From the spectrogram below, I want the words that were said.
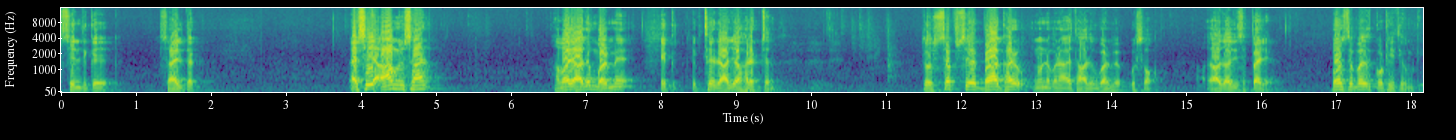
سندھ کے ساحل تک۔ ایسے ہی عام انسان ہمارے اعظم گڑھ میں ایک ایک تھے راجہ ہرک چند۔ تو سب سے بڑا گھر انہوں نے بنایا تھا اعظم گڑھ میں اس وقت، آزادی سے پہلے۔ بہت زبردست کوٹھی تھی ان کی۔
